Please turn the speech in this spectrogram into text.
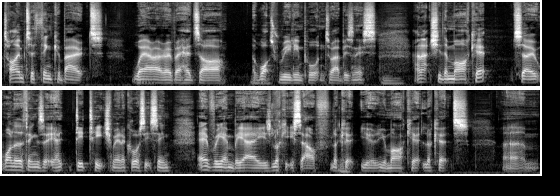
time to think about where our overheads are, and what's really important to our business, and actually the market. So one of the things that it did teach me, and of course it's in every MBA, is look at yourself, look at your, your market, look at um,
